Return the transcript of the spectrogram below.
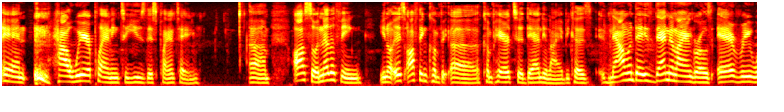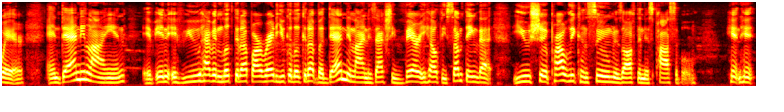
and how we're planning to use this plantain. Um, also, another thing you know, it's often comp- uh, compared to dandelion because nowadays dandelion grows everywhere. And dandelion, if in, if you haven't looked it up already, you can look it up. But dandelion is actually very healthy, something that you should probably consume as often as possible. Hint, hint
